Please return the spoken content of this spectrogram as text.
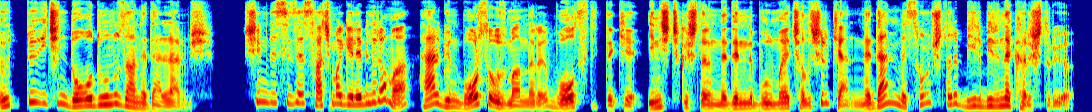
öttüğü için doğduğunu zannederlermiş. Şimdi size saçma gelebilir ama her gün borsa uzmanları Wall Street'teki iniş çıkışların nedenini bulmaya çalışırken neden ve sonuçları birbirine karıştırıyor.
